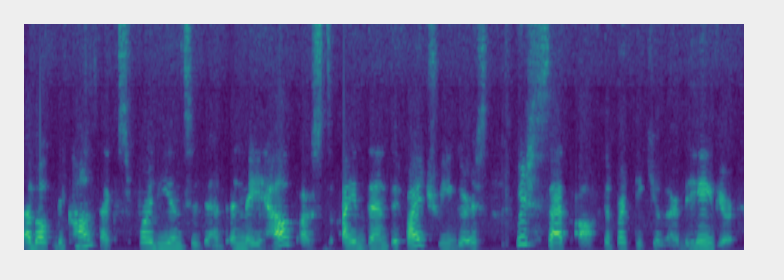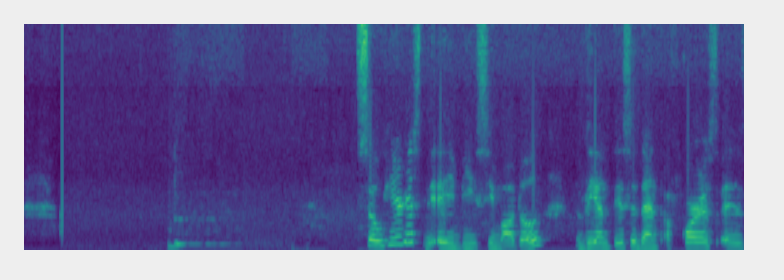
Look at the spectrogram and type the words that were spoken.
about the context for the incident and may help us to identify triggers which set off the particular behavior. So here is the ABC model. The antecedent, of course, is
